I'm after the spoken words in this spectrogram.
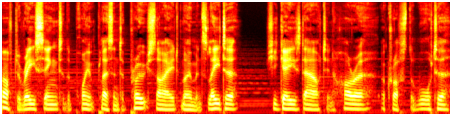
After racing to the Point Pleasant approach side moments later, she gazed out in horror across the water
